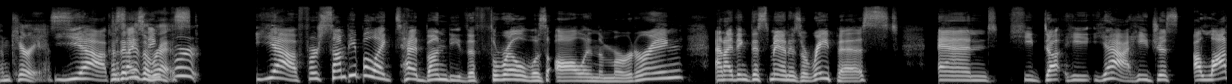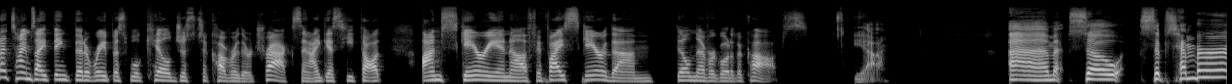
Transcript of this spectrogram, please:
I'm curious. Yeah, 'Cause it I is a risk. For, yeah, for some people like Ted Bundy, the thrill was all in the murdering, and I think this man is a rapist. And he does, he, yeah, he just, a lot of times I think that a rapist will kill just to cover their tracks. And I guess he thought, I'm scary enough. If I scare them, they'll never go to the cops. Yeah. Um, so September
